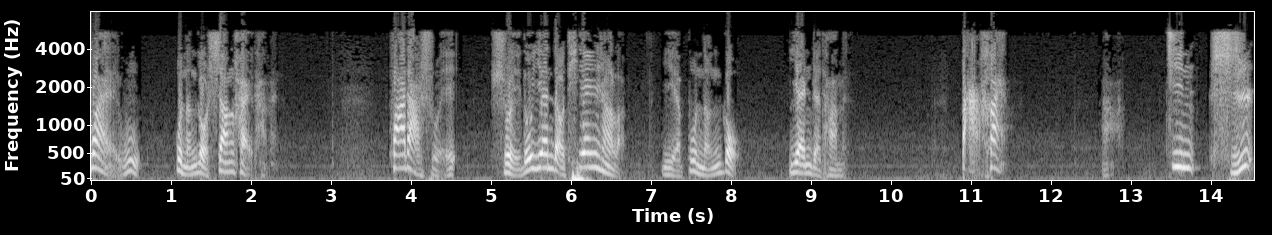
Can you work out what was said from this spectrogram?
外物不能够伤害他们。发大水，水都淹到天上了，也不能够淹着他们。大旱啊。金石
